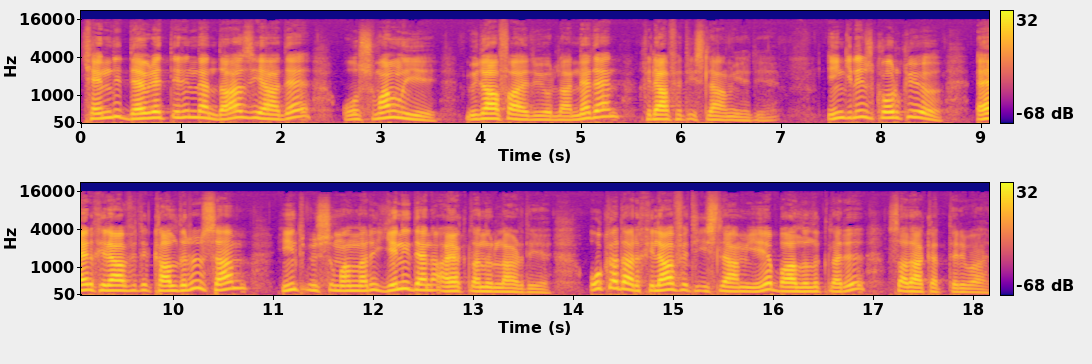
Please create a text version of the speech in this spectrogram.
kendi devletlerinden daha ziyade Osmanlı'yı müdafaa ediyorlar. Neden? Hilafet-i İslamiye diye. İngiliz korkuyor. Eğer hilafeti kaldırırsam Hint Müslümanları yeniden ayaklanırlar diye. O kadar hilafeti İslamiye'ye bağlılıkları, sadakatleri var.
